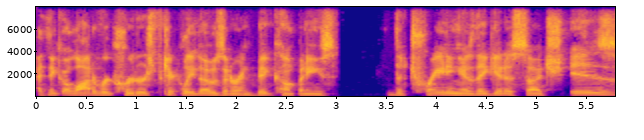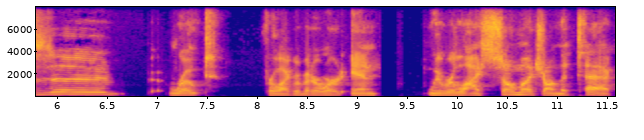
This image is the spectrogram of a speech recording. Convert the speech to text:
I think a lot of recruiters, particularly those that are in big companies, the training as they get as such is uh, rote, for lack of a better word. And we rely so much on the tech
